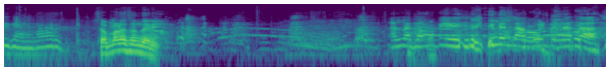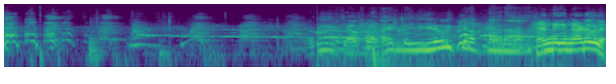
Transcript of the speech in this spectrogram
இருக்காங்க பாரு சொப்பன சுந்தரி. அல்ல தம்பி வெயிலெல்லாம் போட்டு நல்லா ரெண்டுக்கு நடுவில்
